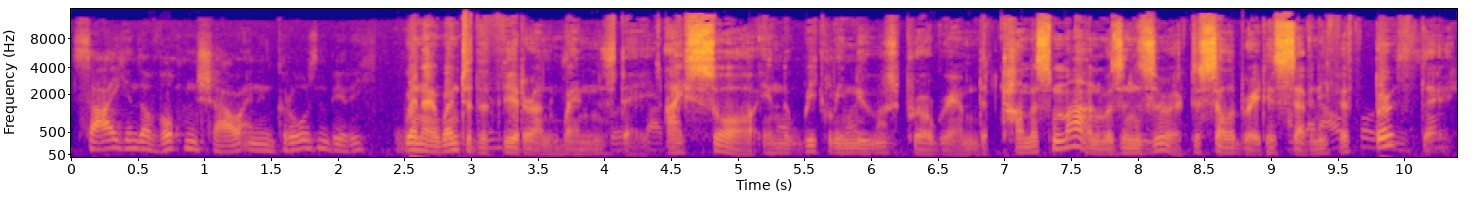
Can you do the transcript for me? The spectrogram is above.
sah ich in der Wochenschau einen großen Bericht. When I went to the theater on Wednesday, I saw in the weekly news program that Thomas Mann was in Zurich to celebrate his 75th birthday.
